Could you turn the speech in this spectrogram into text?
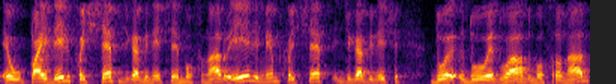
O pai dele foi chefe de gabinete de Bolsonaro, ele mesmo foi chefe de gabinete do, do Eduardo Bolsonaro.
